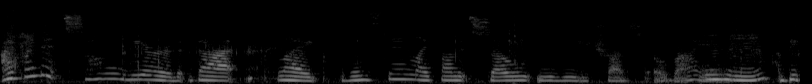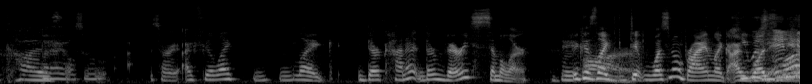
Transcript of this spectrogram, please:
I find it so weird that like Winston like found it so easy to trust O'Brien because But I also, sorry, I feel like like they're kind of they're very similar they because are. like di- wasn't O'Brien like I he was, was in was.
